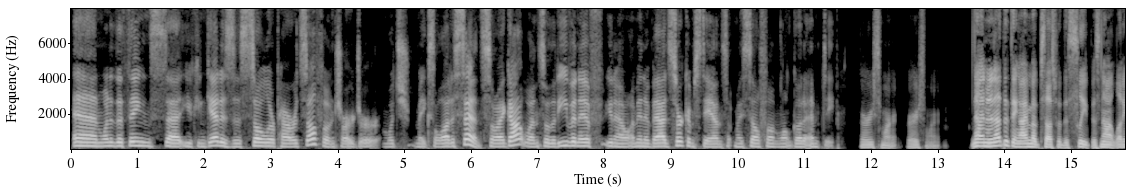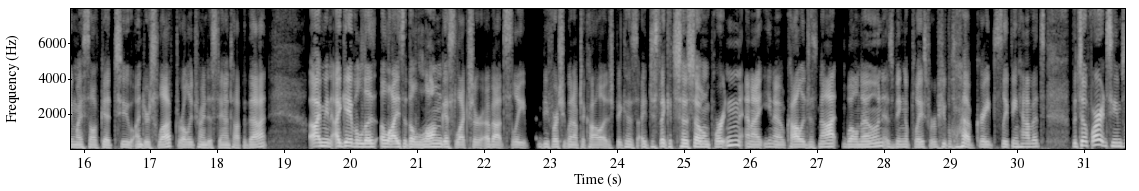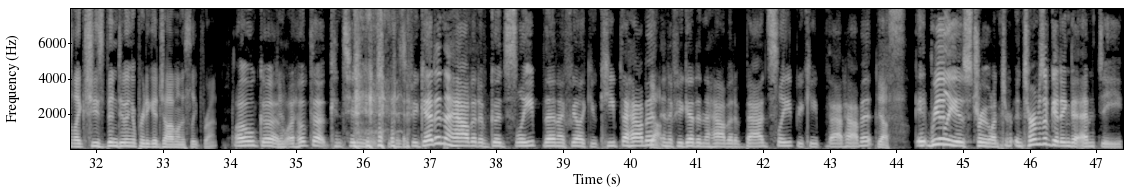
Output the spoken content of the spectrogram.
And one of the things that you can get is a solar powered cell phone charger, which makes a lot of sense. So I got one so that even if, you know, I'm in a bad circumstance, my cell phone won't go to empty. very smart very smart now and another thing i'm obsessed with is sleep is not letting myself get too underslept really trying to stay on top of that I mean, I gave Eliza the longest lecture about sleep before she went up to college because I just think it's so, so important. And I, you know, college is not well known as being a place where people have great sleeping habits. But so far, it seems like she's been doing a pretty good job on the sleep front. Oh, good. Yeah. Well, I hope that continues because if you get in the habit of good sleep, then I feel like you keep the habit. Yeah. And if you get in the habit of bad sleep, you keep that habit. Yes. It really is true. In, in terms of getting to empty,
